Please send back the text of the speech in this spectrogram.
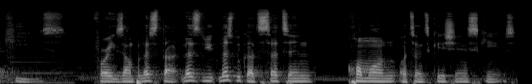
keys, for example, let's start. Let's let's look at certain common authentication schemes.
